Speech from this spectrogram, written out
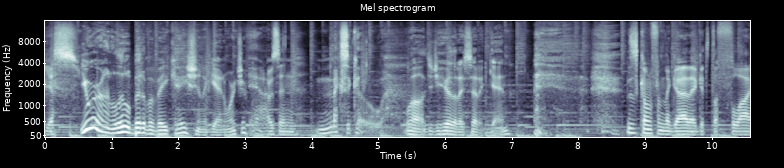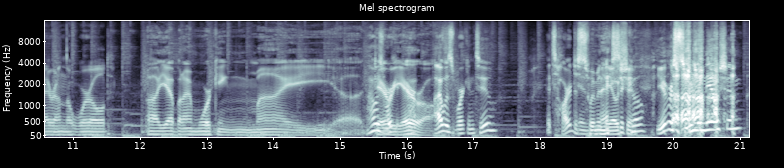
Yes. You were on a little bit of a vacation again, weren't you? Yeah, I was in Mexico. Well, did you hear that I said again? This is coming from the guy that gets to fly around the world. Uh, yeah, but I'm working my uh, I was working, derriere I, off. I was working too. It's hard to In swim in Mexico? the ocean. You ever swim in the ocean?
